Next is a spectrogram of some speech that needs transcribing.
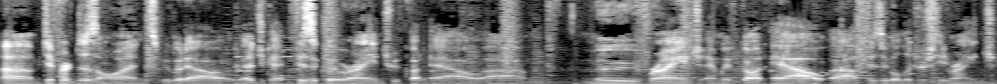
um, different designs. We've got our Educate Physically range, we've got our um, Move range, and we've got our uh, physical literacy range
